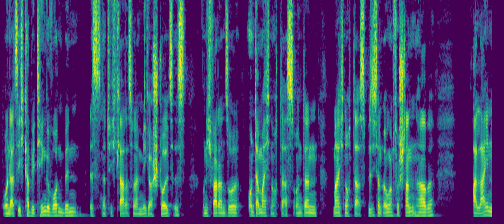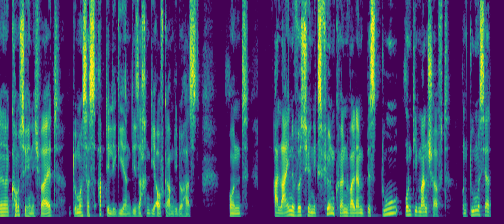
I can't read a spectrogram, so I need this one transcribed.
Und als ich Kapitän geworden bin, ist es natürlich klar, dass man dann mega stolz ist. Und ich war dann so, und dann mache ich noch das und dann mache ich noch das, bis ich dann irgendwann verstanden habe, alleine kommst du hier nicht weit. Du musst das abdelegieren, die Sachen, die Aufgaben, die du hast. Und alleine wirst du hier nichts führen können, weil dann bist du und die Mannschaft. Und du musst ja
